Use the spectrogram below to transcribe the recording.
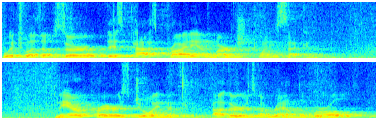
which was observed this past Friday on March 22nd. May our prayers join with others around the world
